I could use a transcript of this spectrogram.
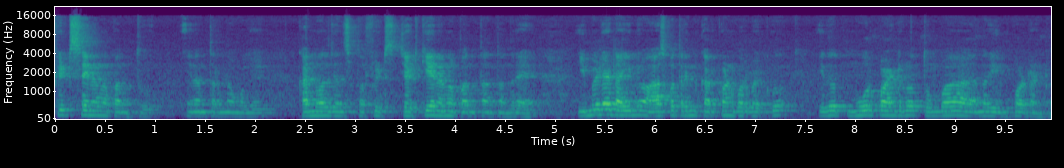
ಫಿಟ್ಸ್ ಏನೇನೋ ಬಂತು. ಏನಂತಾರೆ ನಮಗೆ ಕನ್ವಲ್ಜೆನ್ಸ್ ಅಥವಾ ಫಿಟ್ಸ್ ಜಟ್ಕಿ ಏನೇನೋ ಬಂತು ಅಂತಂದರೆ ಇಮಿಡಿಯೇಟ್ ಆಗಿ ನೀವು ಆಸ್ಪತ್ರೆಯಿಂದ ಕರ್ಕೊಂಡು ಬರಬೇಕು. ಇದು ಮೂರು ಪಾಯಿಂಟ್ಗಳು ತುಂಬ ಅಂದರೆ important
